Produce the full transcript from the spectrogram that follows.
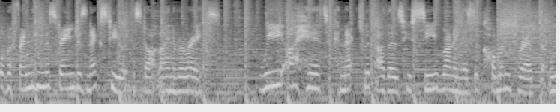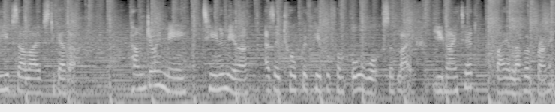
or befriending the strangers next to you at the start line of a race. We are here to connect with others who see running as the common thread that weaves our lives together. Come join me, Tina Muir, as I talk with people from all walks of life, united by a love of running.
